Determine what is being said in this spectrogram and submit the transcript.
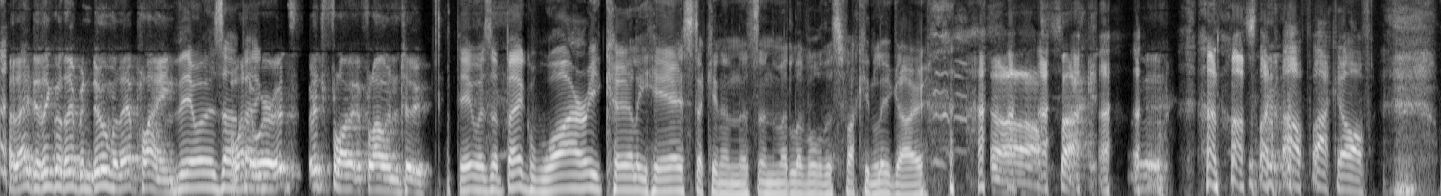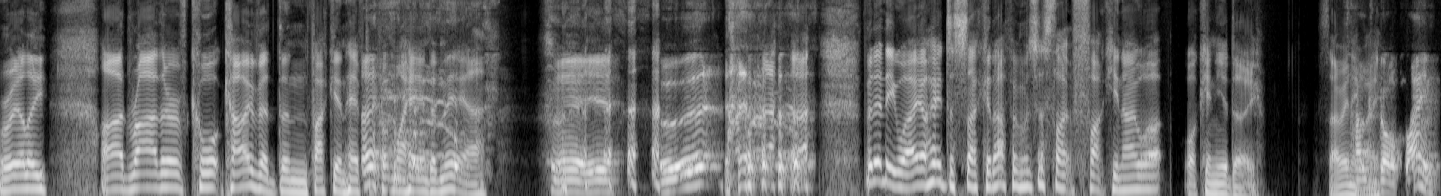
I'd hate to think what they've been doing with that plane. There was I a wonder big, where it's it's flow, flowing to. there was a big wiry curly hair sticking in this in the middle of all this fucking Lego. Oh fuck! And I was like, oh, fuck off. Really? I'd rather have caught COVID than fucking have to put my hand in there. yeah, yeah. But anyway, I had to suck it up and was just like, fuck, you know what? What can you do? So anyway, Hundred dollar plane.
